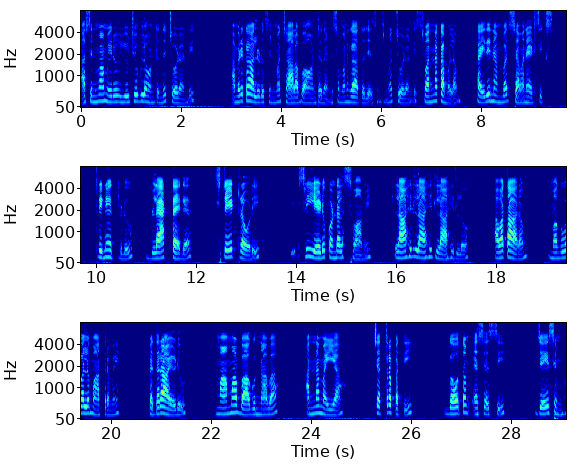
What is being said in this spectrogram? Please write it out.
ఆ సినిమా మీరు యూట్యూబ్లో ఉంటుంది. చూడండి. అమెరికా అల్లుడు సినిమా చాలా బాగుంటుందండి. సుమన్ గారితో చేసిన సినిమా చూడండి. Swarna Kamalam Khaidi number seven eight six. Trinetrudu black tiger state rowdy Sri Edukondala Swamy లాహిర్ లాహిర్ లాహిర్లో అవతారం మగువలు మాత్రమే పెదరాయుడు మామ బాగున్నావా అన్నమయ్య ఛత్రపతి గౌతమ్ ఎస్ఎస్సి జయసింహ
